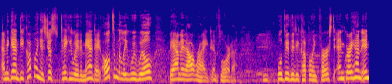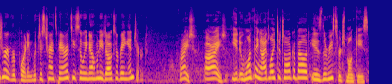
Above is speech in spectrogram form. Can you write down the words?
And again, decoupling is just taking away the mandate. Ultimately, we will ban it outright in Florida. we'll do the decoupling first, and greyhound injury reporting, which is transparency so we know how many dogs are being injured. Right. All right. You know, one thing I'd like to talk about is the research monkeys.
